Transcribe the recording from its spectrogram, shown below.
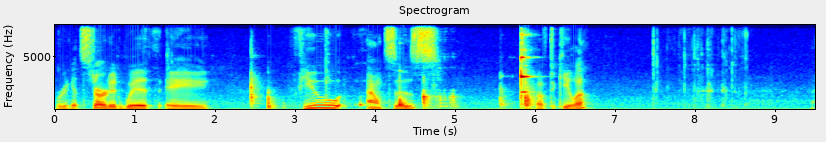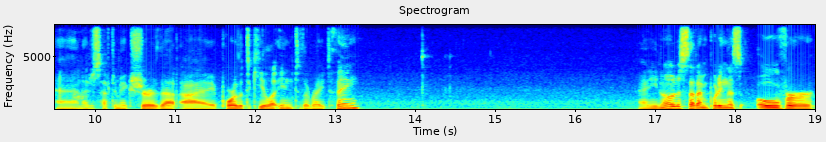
we're gonna get started with a few ounces of tequila. And I just have to make sure that I pour the tequila into the right thing. And you notice that I'm putting this over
